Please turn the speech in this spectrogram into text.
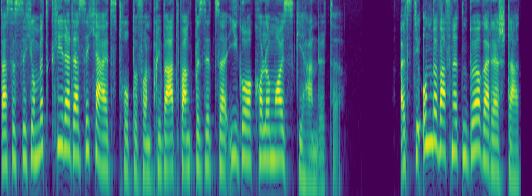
dass es sich um Mitglieder der Sicherheitstruppe von Privatbankbesitzer Igor Kolomoisky handelte. Als die unbewaffneten Bürger der Stadt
